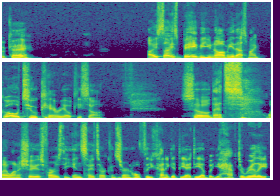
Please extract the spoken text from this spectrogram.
Okay. Ice Ice Baby, you know me, that's my go-to karaoke song. So that's what I want to show you as far as the insights are concerned. Hopefully you kind of get the idea, but you have to really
